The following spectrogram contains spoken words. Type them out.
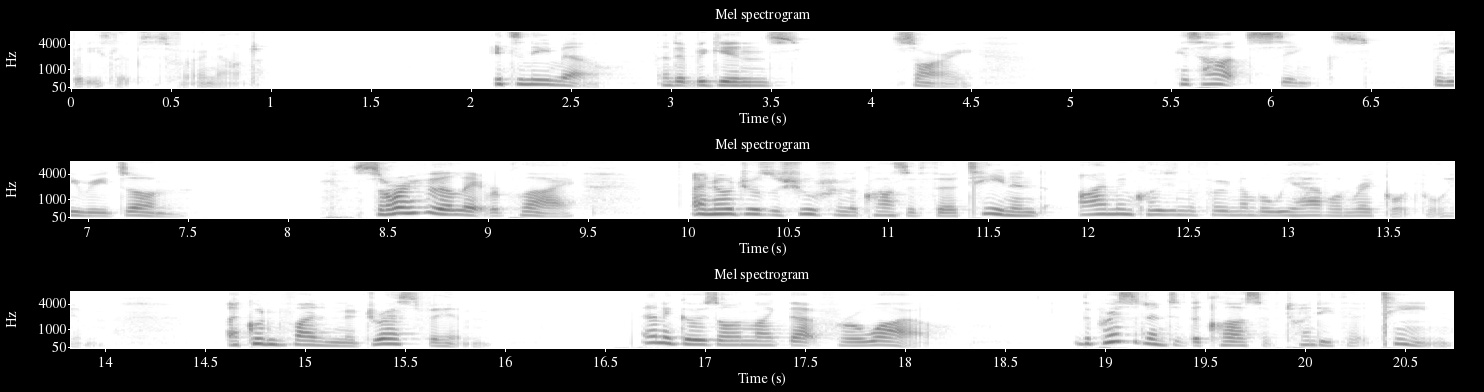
but he slips his phone out. It's an email, and it begins, Sorry. His heart sinks, but he reads on. Sorry for the late reply. I know Zhu Shu from the class of 13, and I'm enclosing the phone number we have on record for him. I couldn't find an address for him. And it goes on like that for a while. The president of the class of 2013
